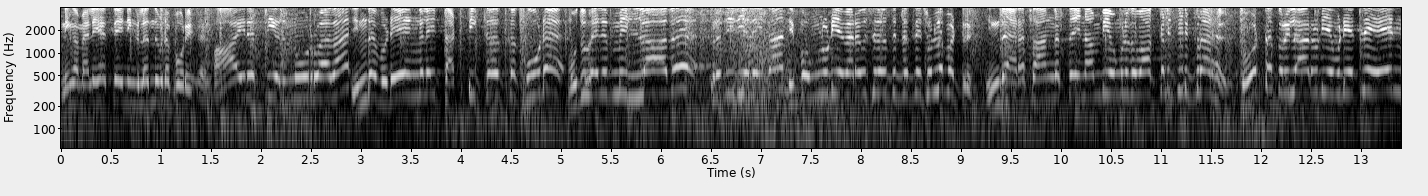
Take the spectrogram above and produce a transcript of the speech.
நீங்க மலையத்தை நீங்கள் இழந்து விட போறீர்கள். ஆயிரத்தி எழுநூறு ரூபாய் தான் இந்த விடயங்களை தட்டி கேட்க கூட முதுகெலும்பு இல்லாத பிரதிநிதிகளை தான் இப்ப உங்களுடைய வரவு செலவு திட்டத்தை சொல்லப்பட்டு இந்த அரசாங்கத்தை நம்பி உங்களுக்கு வாக்களித்திருக்கிறார்கள். தோட்ட தொழிலாளருடைய விடயத்தில் ஏன்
